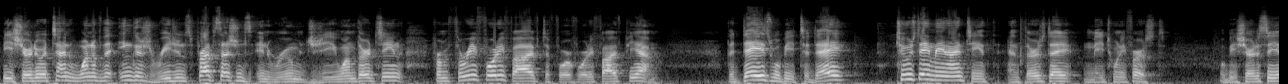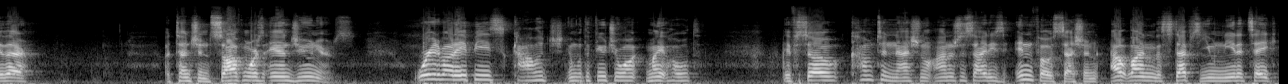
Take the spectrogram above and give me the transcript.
be sure to attend one of the English Regents prep sessions in room G113 from 3:45 to 4:45 p.m. The days will be today, Tuesday, May 19th, and Thursday, May 21st. We'll be sure to see you there. Attention sophomores and juniors. Worried about APs, college, and what the future might hold? If so, come to National Honor Society's info session outlining the steps you need to take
